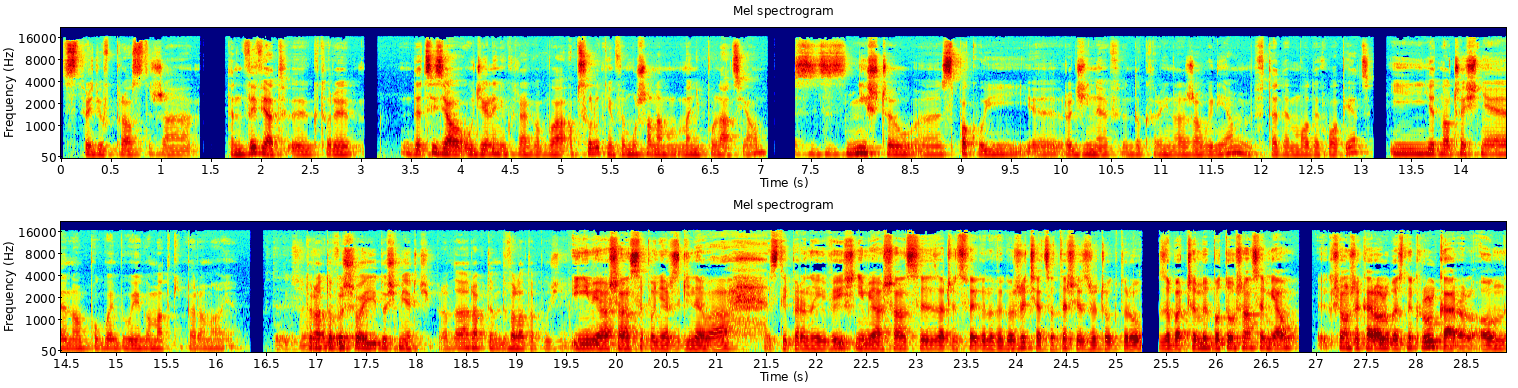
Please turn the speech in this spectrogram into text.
stwierdził wprost, że ten wywiad, y, który decyzja o udzieleniu którego była absolutnie wymuszona manipulacją, zniszczył y, spokój y, rodziny, do której należał William, wtedy młody chłopiec, i jednocześnie no, pogłębił jego matki paranoję. Która to wyszła jej do śmierci, prawda? Raptem dwa lata później. I nie miała szansy, ponieważ zginęła, z tej paranoi wyjść, nie miała szansy zacząć swojego nowego życia, co też jest rzeczą, którą zobaczymy, bo tą szansę miał książę Karol, obecny król Karol. On,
